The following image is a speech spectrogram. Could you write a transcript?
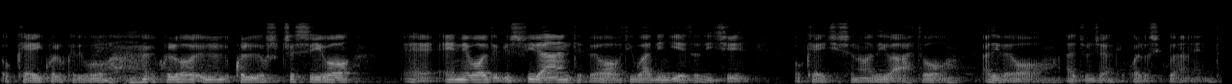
ok, quello, che devo, quello, quello successivo è n volte più sfidante, però ti guardi indietro e dici ok, ci sono arrivato, arriverò a raggiungere anche quello sicuramente.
